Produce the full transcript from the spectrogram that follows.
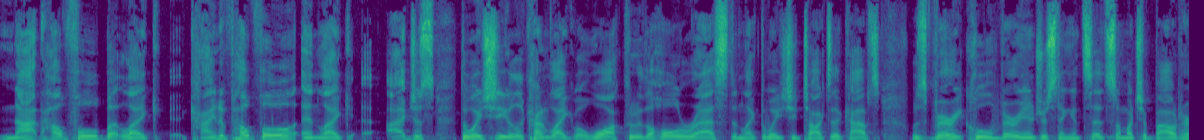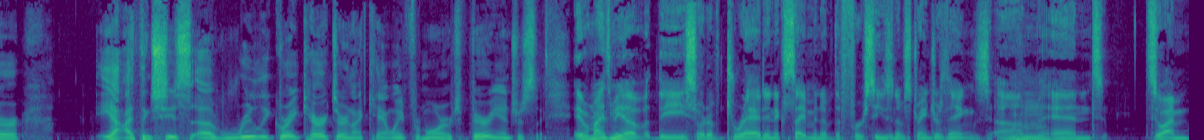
not helpful but like kind of helpful and like I just the way she kind of like walked through the whole arrest and like the way she talked to the cops was very cool and very interesting and said so much about her. Yeah, I think she's a really great character and I can't wait for more. It's very interesting. It reminds me of the sort of dread and excitement of the first season of Stranger Things, um, and so I'm,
